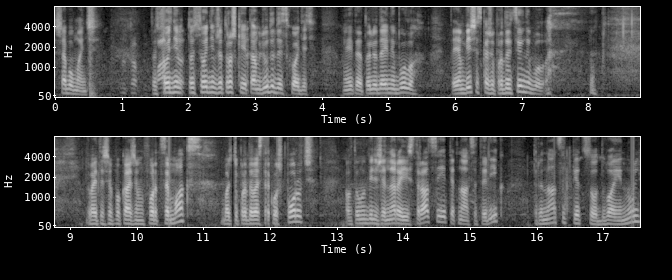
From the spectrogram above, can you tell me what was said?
Ще був менший. Ну, то, То сьогодні, то сьогодні вже трошки там люди десь ходять. Знаєте, то людей не було. Та я вам більше скажу, продавців не було. Давайте ще покажемо Ford C-Max. Бачу, продавець також поруч. Автомобіль вже на реєстрації, 15 рік, 13500, 2.0,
